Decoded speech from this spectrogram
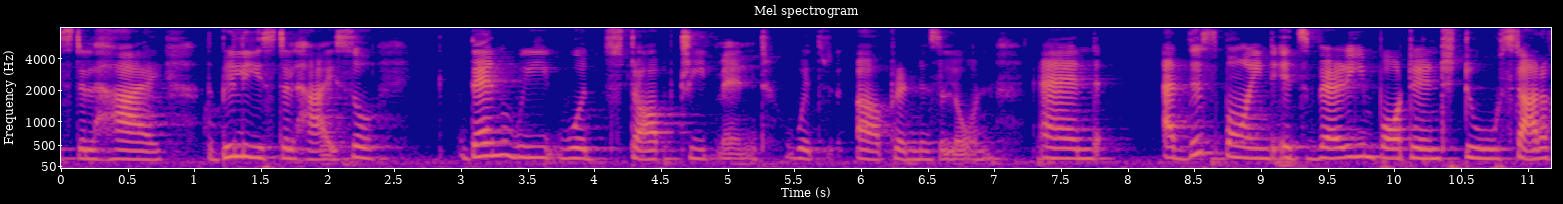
is still high, the Billy is still high. So then we would stop treatment with uh, prednisolone. And at this point, it's very important to start of,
